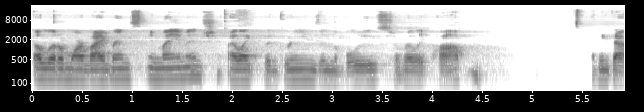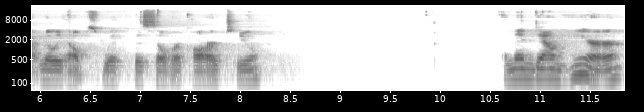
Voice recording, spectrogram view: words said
a little more vibrance in my image. I like the greens and the blues to really pop. I think that really helps with the silver car too. And then down here,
